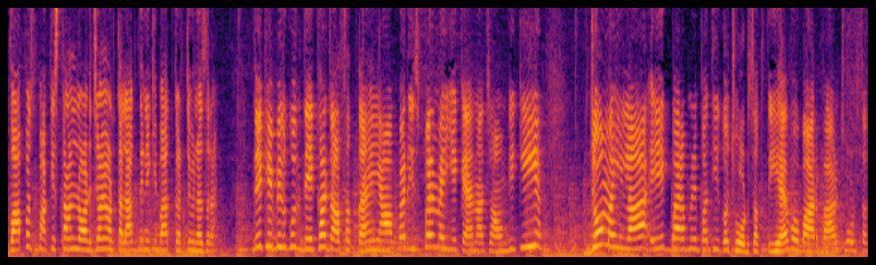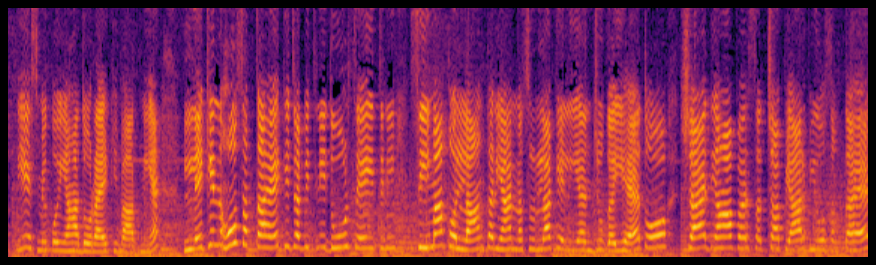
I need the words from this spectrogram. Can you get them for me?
वापस पाकिस्तान लौट जाएँ और तलाक देने की बात करते हुए नज़र आए? देखिए बिल्कुल देखा जा सकता है यहाँ पर। इस पर मैं ये कहना चाहूँगी कि जो महिला एक बार अपने पति को छोड़ सकती है, वो बार बार छोड़ सकती है। इसमें कोई यहाँ दो राय की बात नहीं है। लेकिन हो सकता है कि जब इतनी दूर से इतनी सीमा को लांग कर यहाँ नसरुल्ला के लिए अंजू गई है तो शायद यहाँ पर सच्चा प्यार भी हो सकता है।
